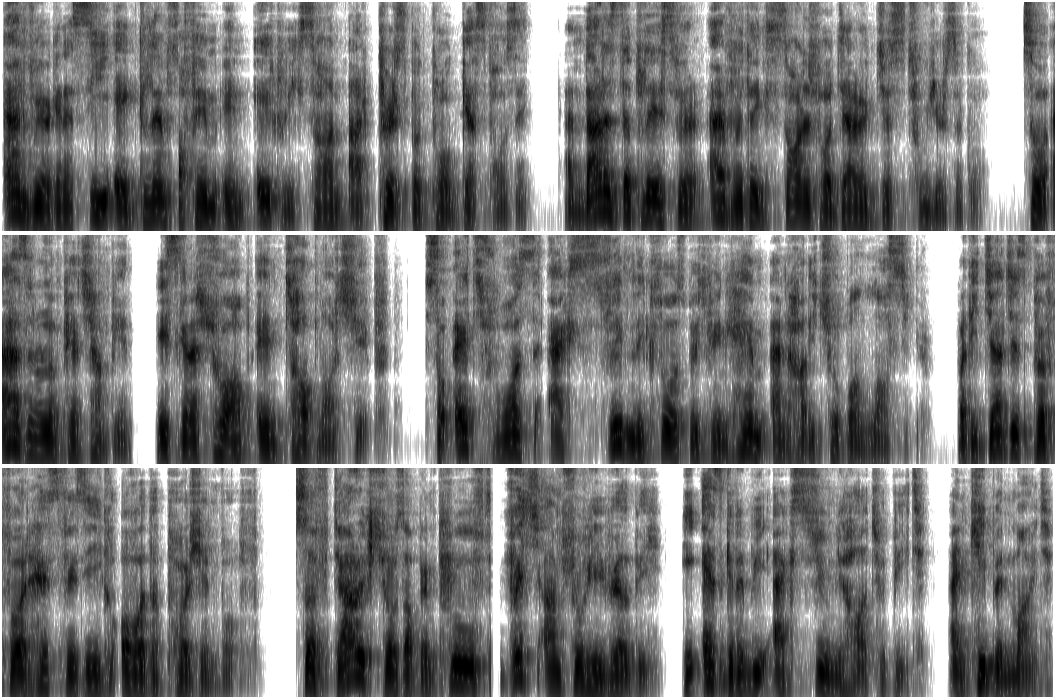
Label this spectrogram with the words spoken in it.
And we are gonna see a glimpse of him in 8 weeks time at Pittsburgh Pro guest posing. And that is the place where everything started for Derek just 2 years ago. So as an Olympia champion, he's gonna show up in top-notch shape. So it was extremely close between him and Hadi Choopan last year, but the judges preferred his physique over the Persian Wolf. So if Derek shows up improved, which I'm sure he will be, he is going to be extremely hard to beat. And keep in mind,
